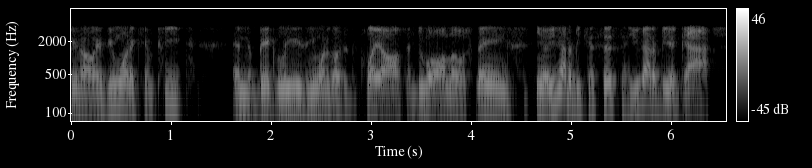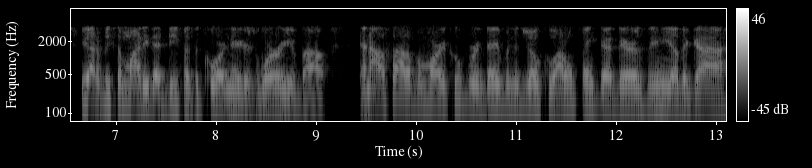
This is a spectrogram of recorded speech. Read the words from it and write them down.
You know, if you want to compete in the big leagues and you want to go to the playoffs and do all those things, you know, you got to be consistent. You got to be a guy you got to be somebody that defensive coordinators worry about. And outside of Amari Cooper and David Njoku, I don't think that there's any other guy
